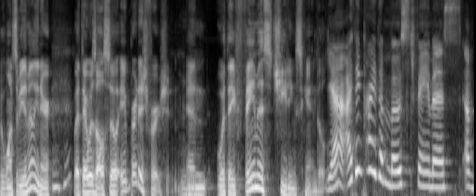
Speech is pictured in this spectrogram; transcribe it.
Who Wants to Be a Millionaire. Mm-hmm. But there was also a British version and with a famous cheating scandal. Yeah, I think probably the most famous of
